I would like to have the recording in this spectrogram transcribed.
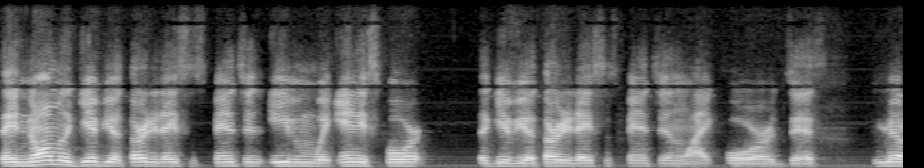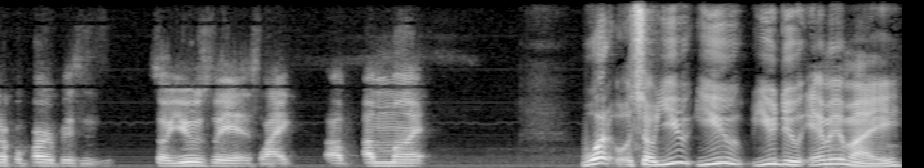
They normally give you a 30 day suspension, even with any sport. They give you a 30 day suspension, like for just medical purposes. So usually it's like a, a month. What? So you you you do MMA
